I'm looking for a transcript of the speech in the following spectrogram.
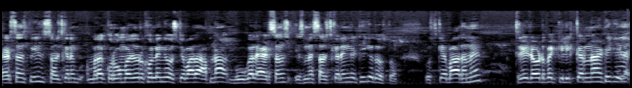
एडसन पिन सर्च करेंगे मतलब क्रोम ब्राउज़र खोलेंगे, उसके बाद अपना गूगल एडसन्स इसमें सर्च करेंगे, ठीक है दोस्तों? उसके बाद हमें थ्री डॉट पे क्लिक करना है, ठीक है?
